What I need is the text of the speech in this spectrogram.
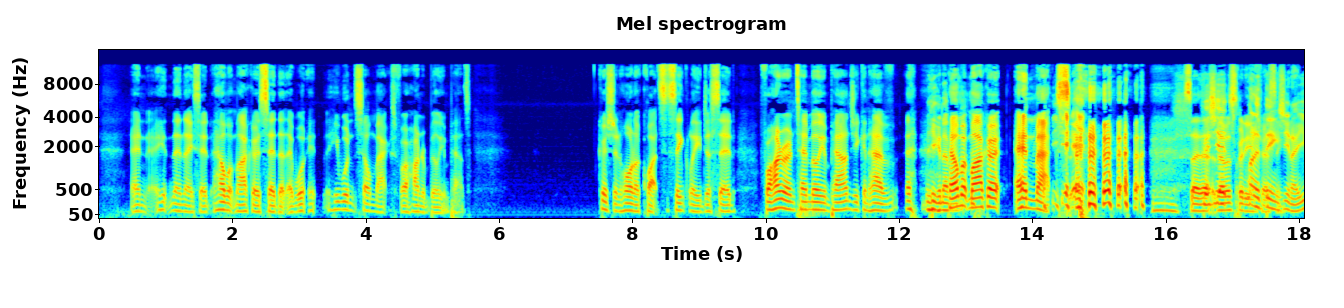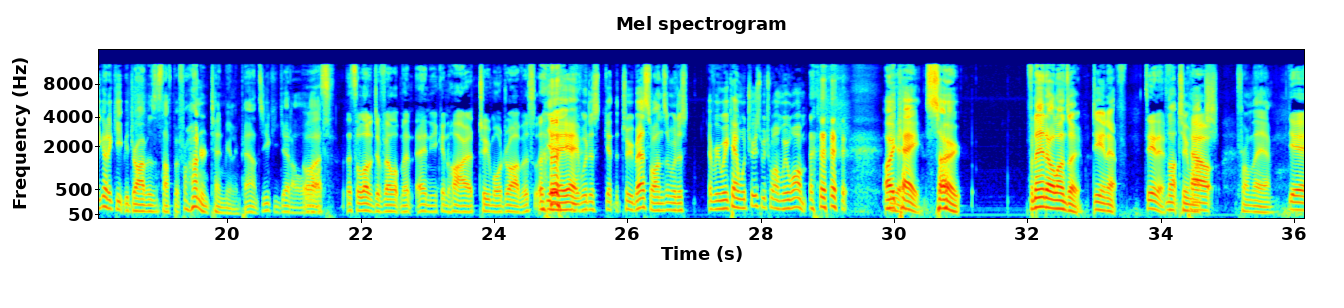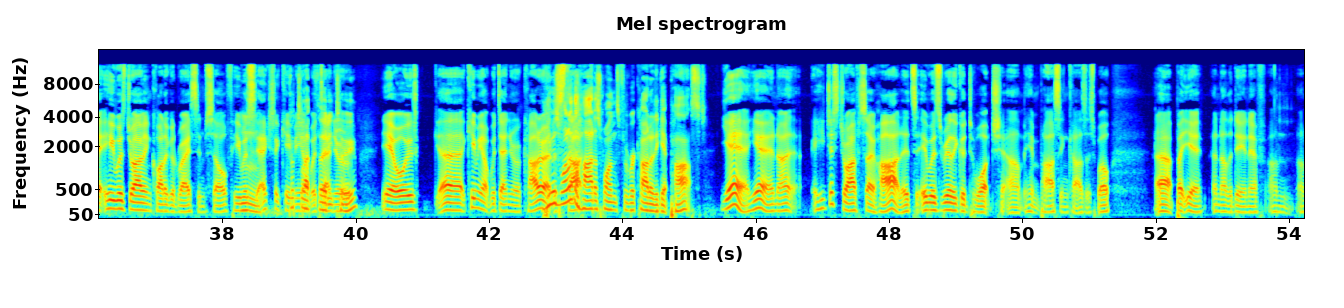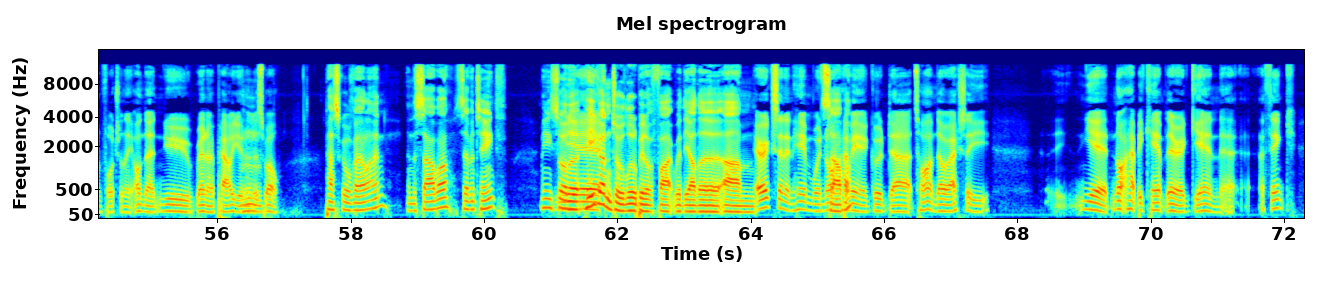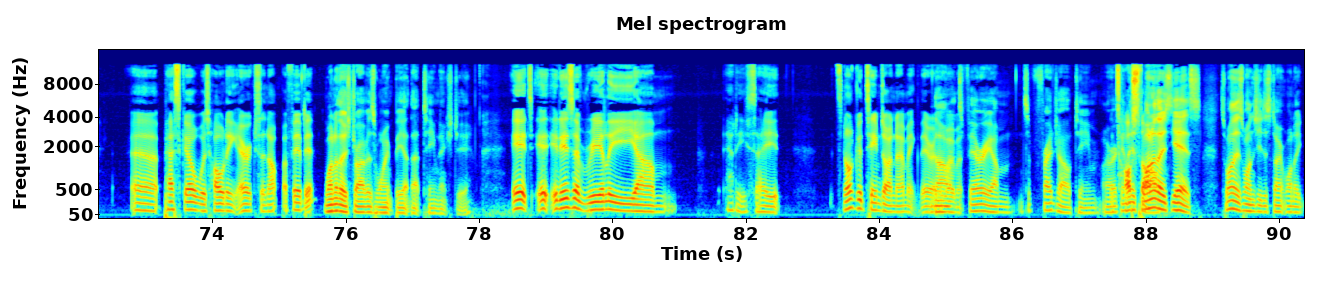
And he, then they said Helmut Marko said that they would he wouldn't sell Max for a hundred billion pounds. Christian Horner quite succinctly just said, "For 110 million pounds, you can have You can have Helmut Marko and Max." Yeah. so that, 'Cause, yeah, that was it's pretty one of the interesting. things, you know, you got to keep your drivers and stuff, but for 110 million pounds, you could get a lot. That's, a lot of development, and you can hire two more drivers. yeah, yeah. We'll just get the two best ones, and we'll just every weekend we'll choose which one we want. Okay, so Fernando Alonso, DNF. DNF. Not too How- much from there. Yeah, he was driving quite a good race himself. He was Mm. actually keeping up with 32. Daniel. Yeah, well, he was uh, keeping up with Daniel Ricciardo. He was one of the hardest ones for Ricciardo to get past. Yeah, yeah, and I, he just drives so hard. It's it was really good to watch um, him passing cars as well. Uh, but yeah, another DNF, un- unfortunately, on that new Renault power unit Mm. as well. Pascal Wehrlein in the Sauber, 17th. He sort of he Yeah. got into a little bit of a fight with the other um Ericsson and him were not Sauber? having a good uh, time. They were actually, yeah, not happy camp there again. Uh, I think uh, Pascal was holding Ericsson up a fair bit. one of those drivers won't be at that team next year. It it it is a really um, how do you say it? It's not a good team dynamic there at the no, moment. it's very um it's a fragile team, I It's reckon. It's one of those yes. It's one of those ones you just don't want to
